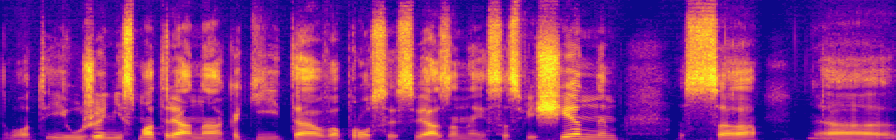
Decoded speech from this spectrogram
Вот. И уже несмотря на какие-то вопросы, связанные со священным, с, э,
